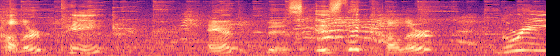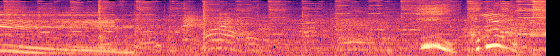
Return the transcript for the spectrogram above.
color pink, and this is the color green. Oh, come on!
